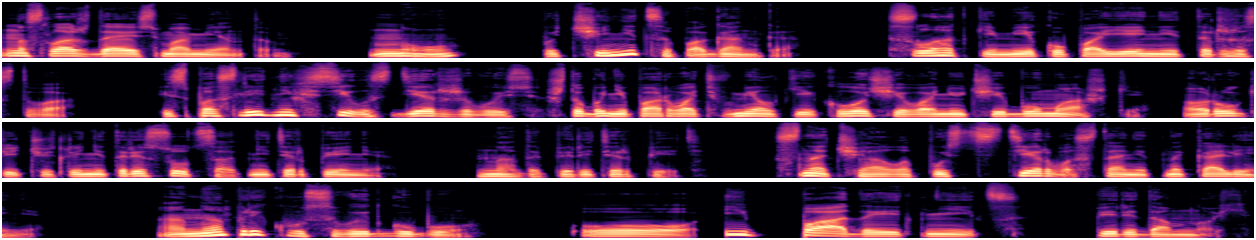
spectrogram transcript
Наслаждаюсь моментом. Ну, подчиниться поганка. Сладкий миг упоения и торжества. Из последних сил сдерживаюсь, чтобы не порвать в мелкие клочья вонючие бумажки. Руки чуть ли не трясутся от нетерпения. Надо перетерпеть. Сначала пусть стерва станет на колени. Она прикусывает губу. О, и падает ниц передо мной.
